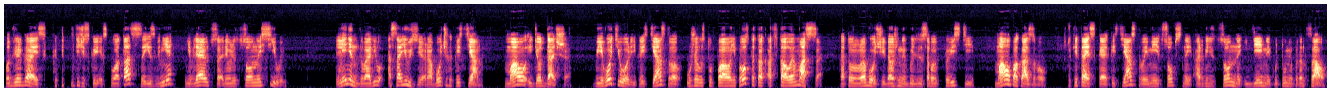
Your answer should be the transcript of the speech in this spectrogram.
подвергаясь капиталистической эксплуатации извне, являются революционной силой. Ленин говорил о союзе рабочих и крестьян. Мао идет дальше. В его теории крестьянство уже выступало не просто как отсталая масса, которую рабочие должны были за собой повести. Мао показывал, что китайское крестьянство имеет собственный организационный, идейный и культурный потенциал.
